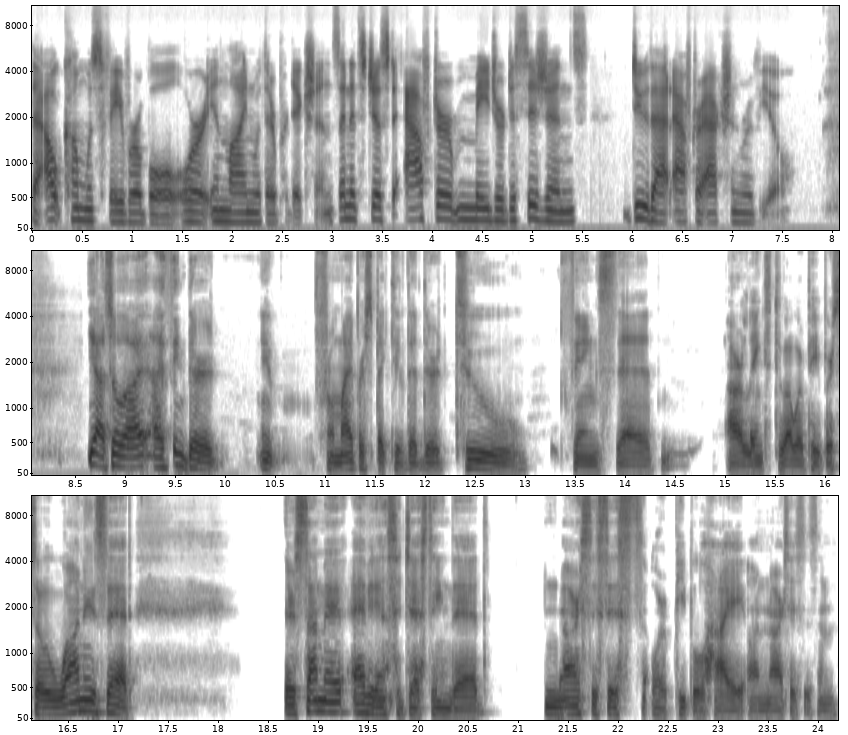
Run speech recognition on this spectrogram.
the outcome was favorable or in line with their predictions. And it's just after major decisions, do that after action review. Yeah, so I, I think there, from my perspective, that there are two things that are linked to our paper. So one is that there's some evidence suggesting that narcissists or people high on narcissism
